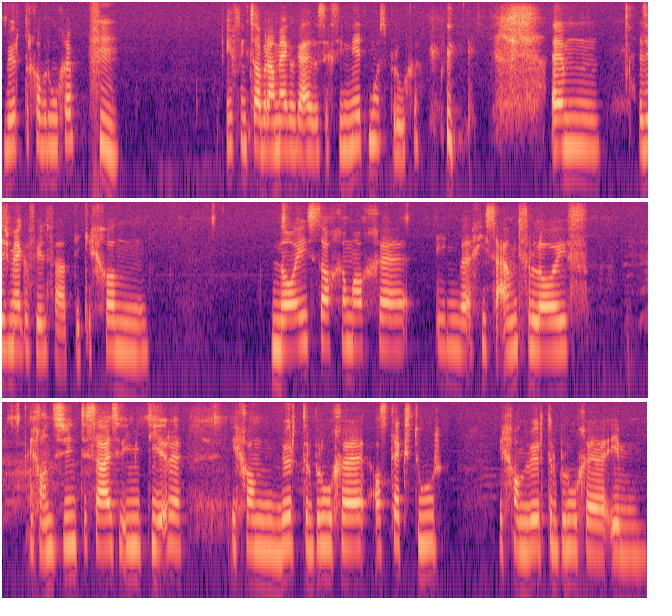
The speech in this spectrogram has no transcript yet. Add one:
Wörter kann brauchen kann. Hm. Ich finde es aber auch mega geil, dass ich sie nicht muss brauchen muss. ähm, es ist mega vielfältig. Ich kann neue Sachen machen, irgendwelche Soundverläufe. Ich kann Synthesizer imitieren. Ich kann Wörter brauchen als Textur ich kann Wörter brauchen im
